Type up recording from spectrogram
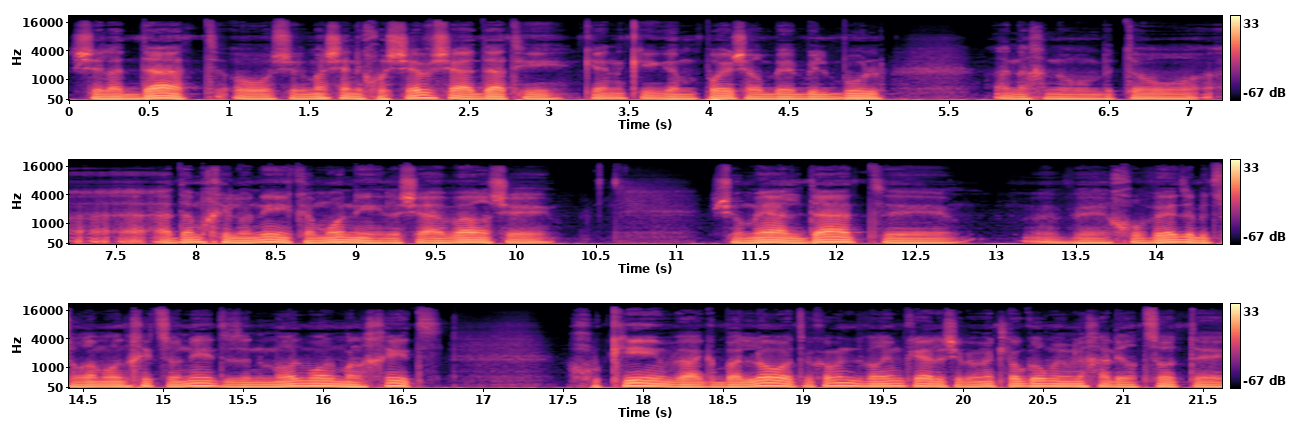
של הדת, או של מה שאני חושב שהדת היא, כן? כי גם פה יש הרבה בלבול. אנחנו בתור אדם חילוני כמוני לשעבר, ששומע על דת אה, וחווה את זה בצורה מאוד חיצונית, זה מאוד מאוד מלחיץ. חוקים והגבלות וכל מיני דברים כאלה שבאמת לא גורמים לך לרצות אה,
